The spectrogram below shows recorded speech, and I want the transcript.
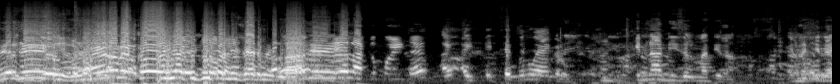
ਵੀਰ ਜੀ ਮੈਂ ਨਾ ਵੇਖੋ ਇਹਨਾਂ ਦੂਜੀ ਪਰਲੀ ਸਾਈਡ ਮੇ ਇਹ ਅਲੱਗ ਪੁਆਇੰਟ ਹੈ। ਇੱਥੇ ਤੁਹਾਨੂੰ ਐ ਕਰੋ। ਕਿੰਨਾ ਡੀਜ਼ਲ ਮੈਂ ਦੇ ਦਾਂ? ਕਿੰਨਾ ਕਿੰਨਾ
